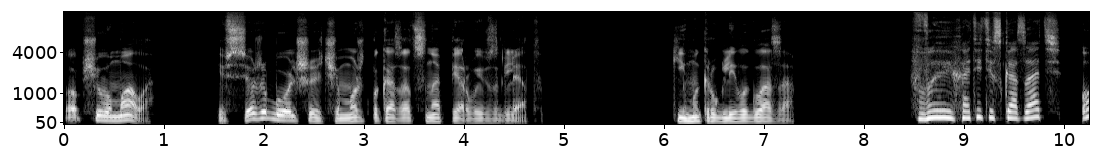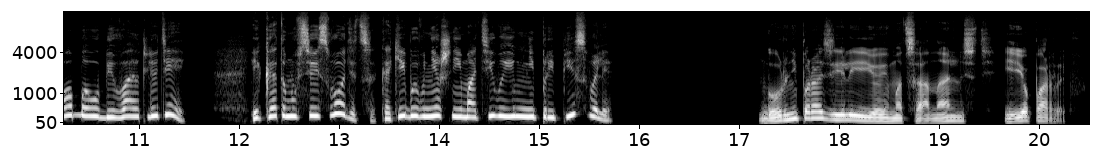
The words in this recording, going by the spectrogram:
общего мало. И все же больше, чем может показаться на первый взгляд. Ким округлила глаза. «Вы хотите сказать, оба убивают людей? И к этому все и сводится, какие бы внешние мотивы им не приписывали?» Гурни поразили ее эмоциональность, ее порыв.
